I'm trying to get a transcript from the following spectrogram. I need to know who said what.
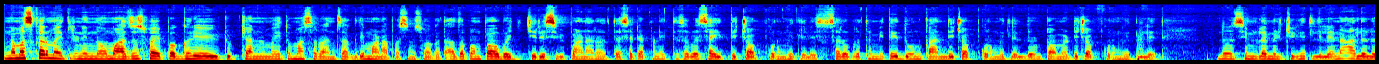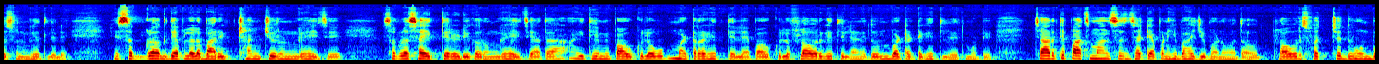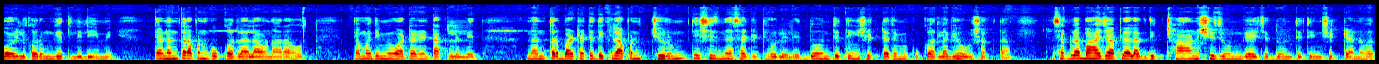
Speaker 1: नमस्कार मैत्रिणींनो माझं स्वयंपाकघर या यूट्यूब चॅनलमध्ये तुम्हा सर्वांचं अगदी मनापासून स्वागत. आज आपण पावभाजीची रेसिपी पाहणार आहोत. त्यासाठी आपण इथं सगळं साहित्य चॉप करून घेतलेले आहे. सर्वप्रथम इथे दोन कांदे चॉप करून घेतलेले दोन टोमॅटो चॉप करून घेतलेले आहेत दोन सिमला मिरची घेतलेली आहे आणि आलं लसूण घेतलेले. हे सगळं अगदी आपल्याला बारीक छान चिरून घ्यायचे. सगळं साहित्य रेडी करून घ्यायचे. आता इथे मी पाव किलो मटर घेतलेलं आहे. पाव किलो फ्लॉवर घेतलेले आणि दोन बटाटे घेतलेले आहेत मोठे. चार ते पाच माणसांसाठी आपण ही भाजी बनवत आहोत. फ्लॉवर स्वच्छ धुवून बॉईल करून घेतलेली आहे मी. त्यानंतर आपण कुकरला लावणार आहोत. त्यामध्ये मी वाटाणे टाकलेले आहेत. नंतर बटाटे देखील आपण चिरून ते शिजण्यासाठी ठेवलेले आहेत. दोन ते तीन शिट्ट्या तुम्ही कुकरला घेऊ शकता. सगळ्या भाज्या आपल्याला अगदी छान शिजवून घ्यायच्या दोन ते तीन शिट्ट्यांवर.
